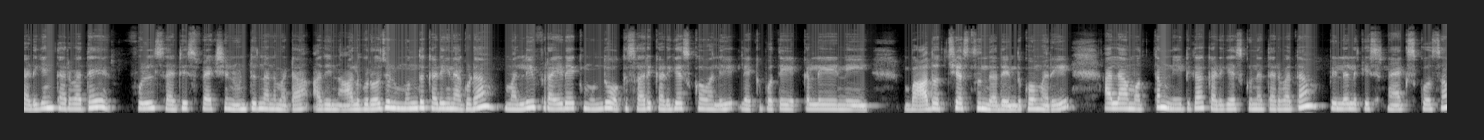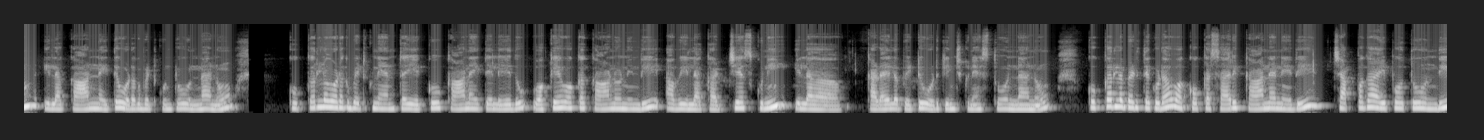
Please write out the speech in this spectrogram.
కడిగిన తర్వాతే ఫుల్ సాటిస్ఫాక్షన్ ఉంటుందన్నమాట. అది నాలుగు రోజుల ముందు కడిగినా కూడా మళ్ళీ ఫ్రైడేకి ముందు ఒకసారి కడిగేసుకోవాలి. లేకపోతే ఎక్కలేని బాధ వచ్చేస్తుంది అది ఎందుకో మరి. అలా మొత్తం నీట్గా కడిగేసుకున్న తర్వాత పిల్లలకి స్నాక్స్ కోసం ఇలా కార్న్ అయితే ఉడకబెట్టుకుంటూ ఉన్నాను. కుక్కర్లో ఉడకబెట్టుకునేంత ఎక్కువ కాన్ అయితే లేదు. ఒకే ఒక కాన్ ఉండింది అవి ఇలా కట్ చేసుకుని ఇలా కడాయిలో పెట్టి ఉడికించుకునేస్తూ ఉన్నాను. కుక్కర్లో పెడితే కూడా ఒక్కొక్కసారి కాన్ అనేది చప్పగా అయిపోతూ ఉంది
